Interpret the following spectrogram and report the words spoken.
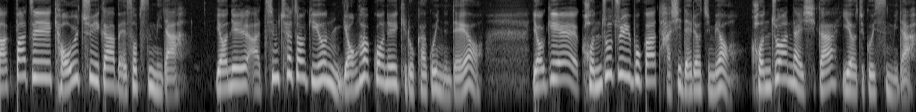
막바지 겨울 추위가 매섭습니다. 연일 아침 최저 기온 영하권을 기록하고 있는데요. 여기에 건조주의보가 다시 내려지며 건조한 날씨가 이어지고 있습니다.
